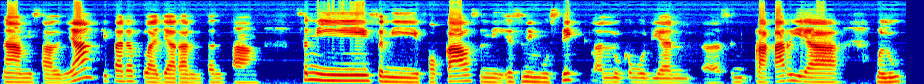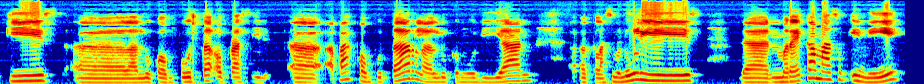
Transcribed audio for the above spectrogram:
Nah, misalnya kita ada pelajaran tentang seni, seni vokal, seni eh, seni musik, lalu kemudian uh, seni prakarya, melukis, uh, lalu komputer, operasi uh, apa komputer, lalu kemudian uh, kelas menulis dan mereka masuk ini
